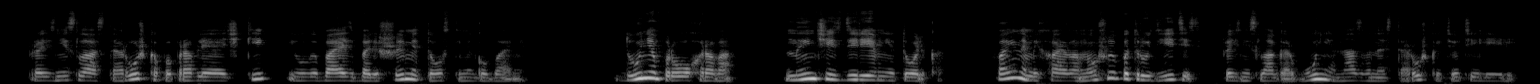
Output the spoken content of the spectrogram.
— произнесла старушка, поправляя очки и улыбаясь большими толстыми губами. «Дуня Прохорова. Нынче из деревни только. Фаина Михайловна, уж вы потрудитесь, произнесла горбунья, названная старушкой тетей Лелей.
